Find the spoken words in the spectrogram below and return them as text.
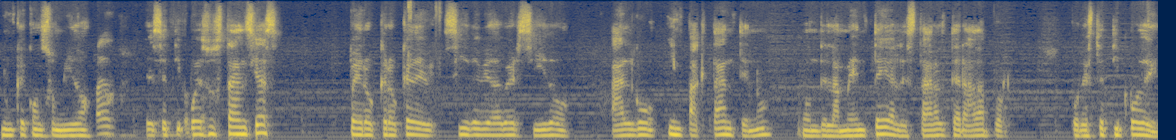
nunca he consumido ese tipo de sustancias, pero creo que deb- sí debió de haber sido algo impactante, ¿no? Donde la mente al estar alterada por, por este tipo de,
